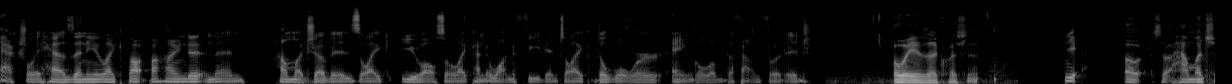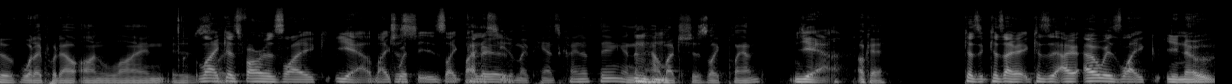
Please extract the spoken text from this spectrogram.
actually has any like thought behind it, and then how much of it is like you also like kind of want to feed into like the lower angle of the found footage. Oh wait, is that a question? Yeah. Oh, so how much of what I put out online is Like, as far as like yeah, like with these like by kind the seat of my pants kind of thing, and then how Mhm. much is like planned? yeah, Okay, because because I because I, I always like you know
